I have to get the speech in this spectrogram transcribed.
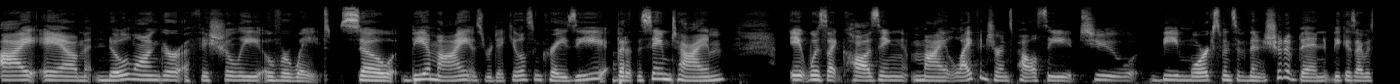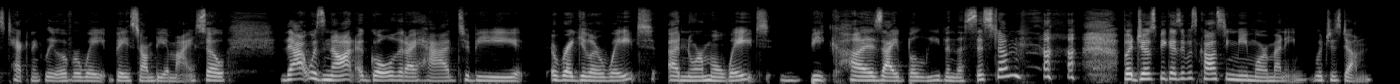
I am no longer officially overweight. So BMI is ridiculous and crazy, but at the same time, it was like causing my life insurance policy to be more expensive than it should have been because I was technically overweight based on BMI. So that was not a goal that I had to be a regular weight, a normal weight, because I believe in the system, but just because it was costing me more money, which is dumb.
